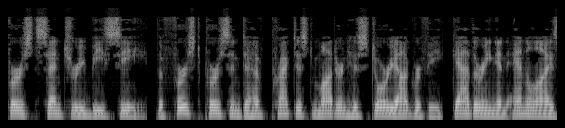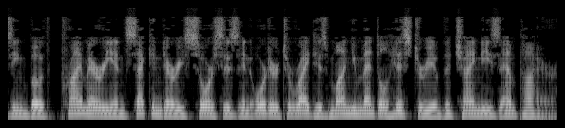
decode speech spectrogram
1st century BC, the first person to have practiced modern historiography, gathering and analyzing both primary and secondary sources in order to write his monumental history of the Chinese Empire.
